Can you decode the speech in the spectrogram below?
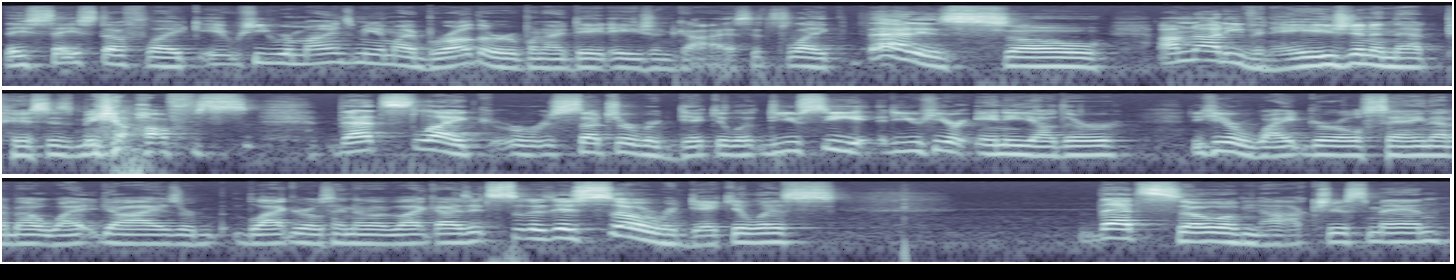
they say stuff like he reminds me of my brother when I date Asian guys. It's like that is so I'm not even Asian and that pisses me off. That's like such a ridiculous. Do you see do you hear any other do you hear white girls saying that about white guys or black girls saying that about black guys? It's it's so ridiculous. That's so obnoxious, man.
